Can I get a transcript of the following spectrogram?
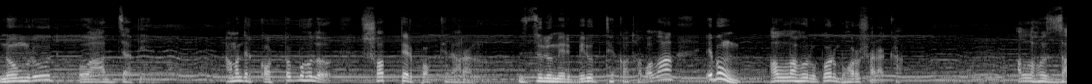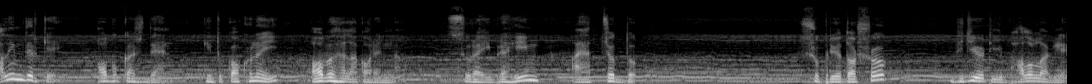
নমরুদ ও আদ আমাদের কর্তব্য হলো সত্যের পক্ষে দাঁড়ানো, জুলুমের বিরুদ্ধে কথা বলা এবং আল্লাহর উপর ভরসা রাখা। আল্লাহ জালিমদেরকে অবকাশ দেন, কিন্তু কখনোই অবহেলা করেন না। সুরা ইব্রাহিম, আয়াত চোদ্দ। সুপ্রিয় দর্শক, ভিডিওটি ভালো লাগলে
